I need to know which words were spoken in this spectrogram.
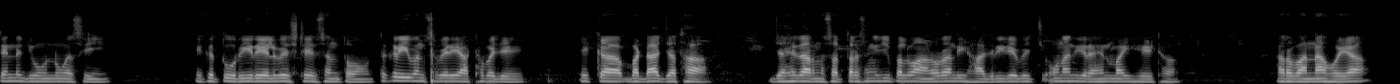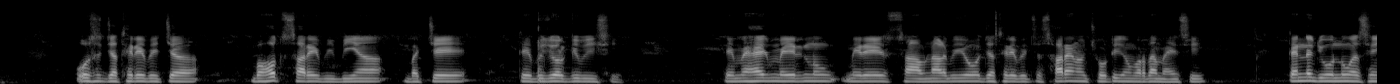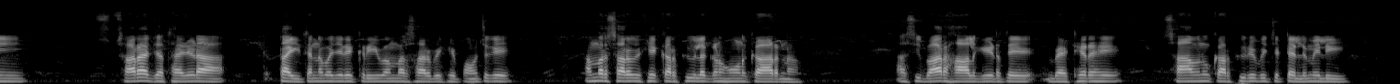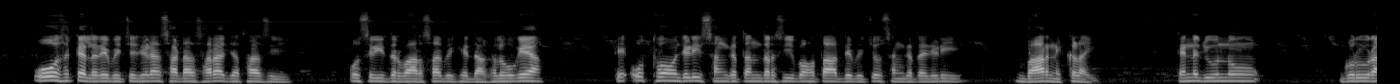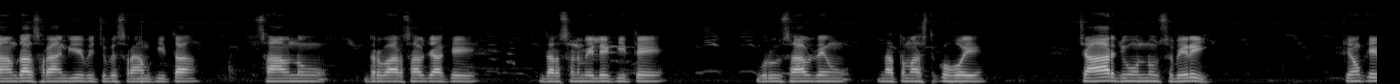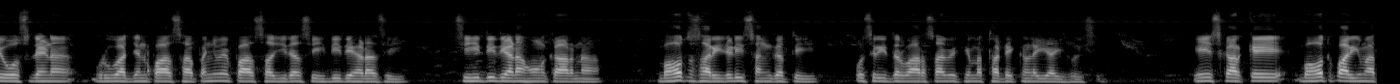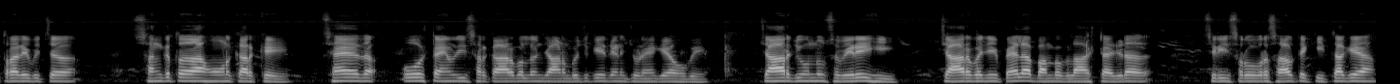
3 ਜੂਨ ਨੂੰ ਅਸੀਂ ਇੱਕ ਧੂਰੀ ਰੇਲਵੇ ਸਟੇਸ਼ਨ ਤੋਂ ਤਕਰੀਬਨ ਸਵੇਰੇ 8 ਵਜੇ ਇੱਕ ਵੱਡਾ ਜਥਾ ਜਹੇਦਾਰ ਨਸੱਤਰ ਸਿੰਘ ਜੀ ਭਲਵਾਨ ਹੋਰਾਂ ਦੀ ਹਾਜ਼ਰੀ ਦੇ ਵਿੱਚ ਉਹਨਾਂ ਦੀ ਰਹਿਨਮਾਈ ਹੇਠ ਰਵਾਨਾ ਹੋਇਆ। ਉਸ ਜਥੇ ਦੇ ਵਿੱਚ ਬਹੁਤ ਸਾਰੇ ਬੀਬੀਆਂ, ਬੱਚੇ ਤੇ ਬਜ਼ੁਰਗ ਵੀ ਸੀ। ਤੇ ਮਹਿਜ ਮੇਰੇ ਨੂੰ ਮੇਰੇ ਹਿਸਾਬ ਨਾਲ ਵੀ ਉਹ ਜਥੇ ਦੇ ਵਿੱਚ ਸਾਰਿਆਂ ਨੂੰ ਛੋਟੀ ਉਮਰ ਦਾ ਮੈਂ ਸੀ। 3 ਜੂਨ ਨੂੰ ਅਸੀਂ ਸਾਰਾ ਜਥਾ ਜਿਹੜਾ 2:30 ਵਜੇ ਦੇ ਕਰੀਬ ਅੰਮ੍ਰਿਤਸਰ ਵਿਖੇ ਪਹੁੰਚ ਗਏ। ਅੰਮ੍ਰਿਤਸਰ ਵਿਖੇ ਕਰਫਿਊ ਲੱਗਣ ਹੋਣ ਕਾਰਨ ਅਸੀਂ ਬਾਹਰ ਹਾਲ ਗੇਟ ਤੇ ਬੈਠੇ ਰਹੇ। ਸ਼ਾਮ ਨੂੰ ਕਰਫਿਊ ਦੇ ਵਿੱਚ ਢਿੱਲ ਮਿਲੀ। ਉਸ ਢਿੱਲ ਦੇ ਵਿੱਚ ਜਿਹੜਾ ਸਾਡਾ ਸਾਰਾ ਜਥਾ ਸੀ, ਉਹ ਸ੍ਰੀ ਦਰਬਾਰ ਸਾਹਿਬ ਵਿਖੇ ਦਾਖਲ ਹੋ ਗਿਆ ਤੇ ਉੱਥੋਂ ਜਿਹੜੀ ਸੰਗਤ ਅੰਦਰ ਸੀ, ਬਹੁਤਾਤ ਦੇ ਵਿੱਚ ਉਹ ਸੰਗਤ ਹੈ ਜਿਹੜੀ ਬਾਹਰ ਨਿਕਲ ਆਈ। 3 ਜੂਨ ਨੂੰ ਗੁਰੂ ਰਾਮਦਾਸ ਰਾਂਗੀਏ ਵਿੱਚ ਵਿਸਰਾਮ ਕੀਤਾ। ਸ਼ਾਮ ਨੂੰ ਦਰਬਾਰ ਸਾਹਿਬ ਜਾ ਕੇ ਦਰਸ਼ਨ ਮੇਲੇ ਕੀਤੇ, ਗੁਰੂ ਸਾਹਿਬ ਦੇ ਨਤਮਸਤਕ ਹੋਏ। 4 ਜੂਨ ਨੂੰ ਸਵੇਰੇ ਕਿਉਂਕਿ ਉਸ ਦਿਨ ਗੁਰੂ ਅਰਜਨ ਪਾਤਸ਼ਾਹ ਪੰਜਵੇਂ ਪਾਤਸ਼ਾਹ ਜੀ ਦਾ ਸ਼ਹੀਦੀ ਦਿਹਾੜਾ ਸੀ। ਸ਼ਹੀਦੀ ਦਿਹਾੜਾ ਹੋਣ ਕਾਰਨ ਬਹੁਤ ਸਾਰੀ ਜਿਹੜੀ ਸੰਗਤ ਸੀ, ਉਹ ਸ੍ਰੀ ਦਰਬਾਰ ਸਾਹਿਬ ਵਿਖੇ ਮੱਥਾ ਟੇਕਣ ਲਈ ਆਈ ਹੋਈ ਸੀ। ਇਸ ਕਰਕੇ ਬਹੁਤ ਭਾਰੀ ਮਾਤਰਾ ਦੇ ਵਿੱਚ ਸੰਗਤ ਦਾ ਹੋਣ ਕਰਕੇ ਸ਼ਾਇਦ ਉਸ ਟਾਈਮ ਦੀ ਸਰਕਾਰ ਵੱਲੋਂ ਜਾਣਬੁੱਝ ਕੇ ਦਿਨ ਚੁਣਿਆ ਗਿਆ ਹੋਵੇ। 4 ਜੂਨ ਨੂੰ ਸਵੇਰੇ ਹੀ 4 ਵਜੇ ਪਹਿਲਾ ਬੰਬ ਬਲਾਸਟ ਹੈ, ਜਿਹੜਾ ਸ੍ਰੀ ਸਰੋਵਰ ਸਾਹਿਬ ਤੇ ਕੀਤਾ ਗਿਆ।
